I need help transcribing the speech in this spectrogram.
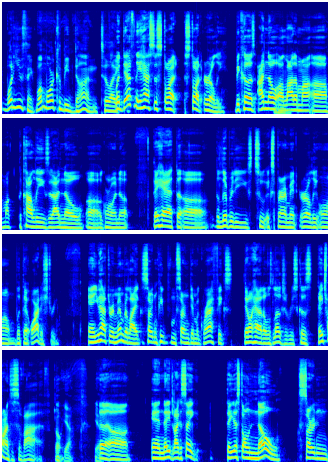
what do you think what more could be done to like but definitely has to start start early because i know mm-hmm. a lot of my uh my the colleagues that i know uh growing up they had the uh, the liberties to experiment early on with their artistry. And you have to remember, like certain people from certain demographics, they don't have those luxuries because they trying to survive. Oh yeah, yeah. Uh, and they, like I say, they just don't know certain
